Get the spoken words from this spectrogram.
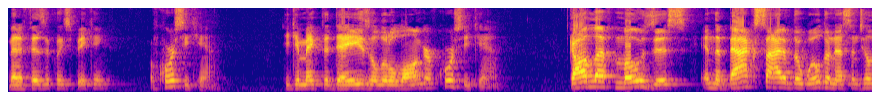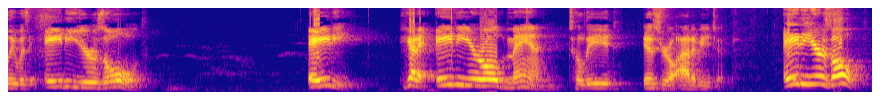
Metaphysically speaking? Of course he can. He can make the days a little longer? Of course he can. God left Moses in the backside of the wilderness until he was 80 years old. 80. He got an 80 year old man to lead Israel out of Egypt. 80 years old.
